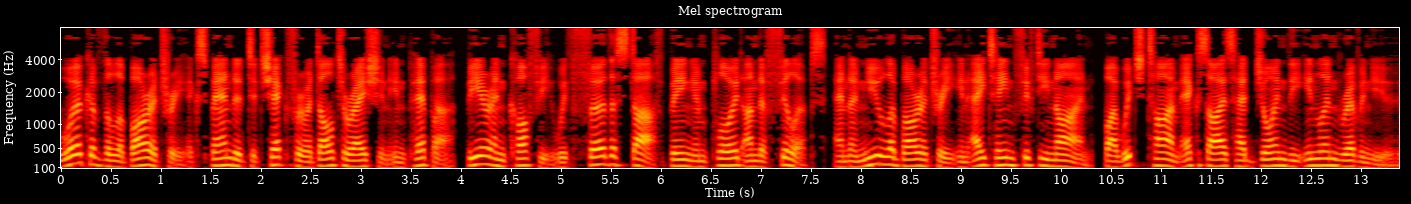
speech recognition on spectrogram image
work of the laboratory expanded to check for adulteration in pepper, beer and coffee with further staff being employed under Phillips, and a new laboratory in 1859, by which time excise had joined the Inland Revenue.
